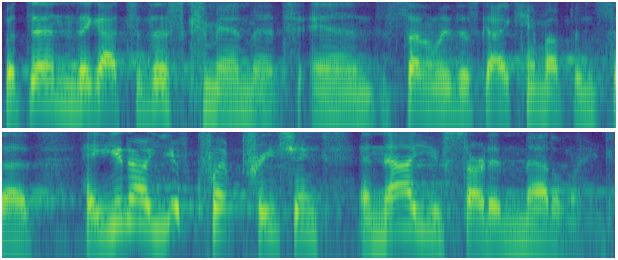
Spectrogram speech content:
But then they got to this commandment, and suddenly this guy came up and said, Hey, you know, you've quit preaching, and now you've started meddling.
